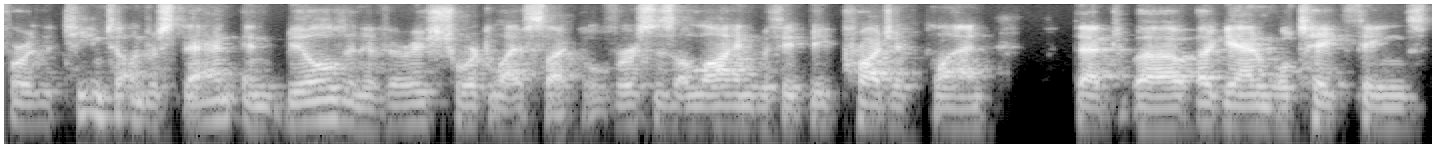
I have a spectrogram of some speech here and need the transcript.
for the team to understand and build in a very short life cycle versus aligned with a big project plan that, uh, again, will take things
